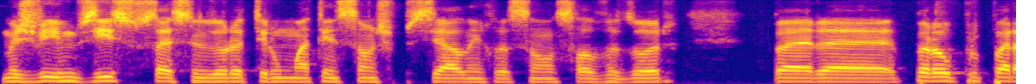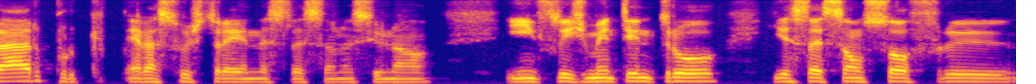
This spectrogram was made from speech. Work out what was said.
mas vimos isso, o selecionador a ter uma atenção especial em relação ao Salvador para, para o preparar, porque era a sua estreia na seleção nacional e infelizmente entrou e a seleção sofre,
